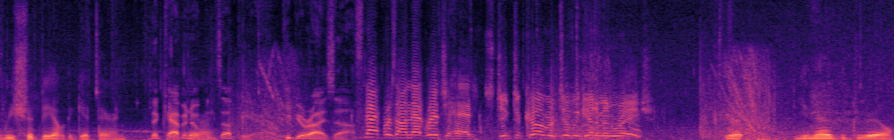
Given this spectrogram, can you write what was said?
We should be able to get there. And The cabin there. opens up here. Keep your eyes up. Snipers on that ridge ahead. Stick to cover till we get him in range. Yep, you know the drill.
